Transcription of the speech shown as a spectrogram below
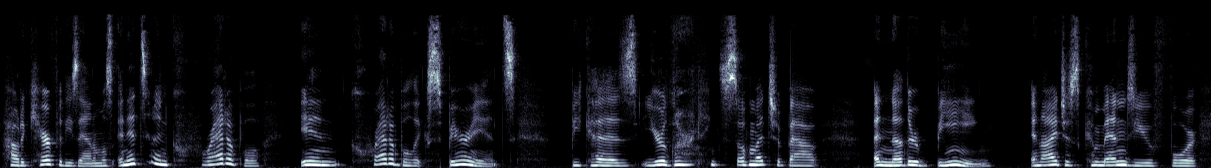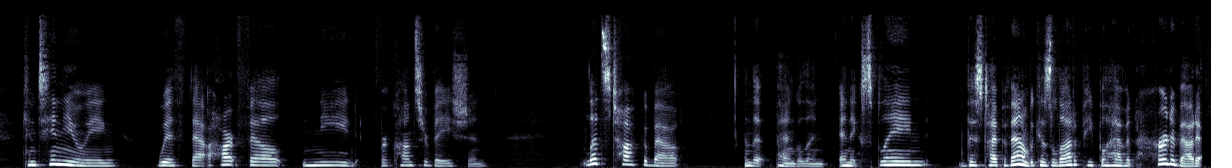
how to care for these animals. And it's an incredible, incredible experience because you're learning so much about another being. And I just commend you for continuing with that heartfelt need for conservation. Let's talk about the pangolin and explain this type of animal because a lot of people haven't heard about it.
